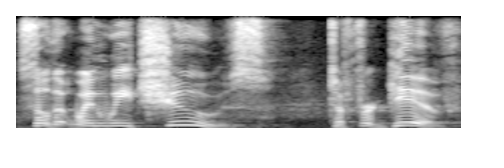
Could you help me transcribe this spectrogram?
so that when we choose to forgive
